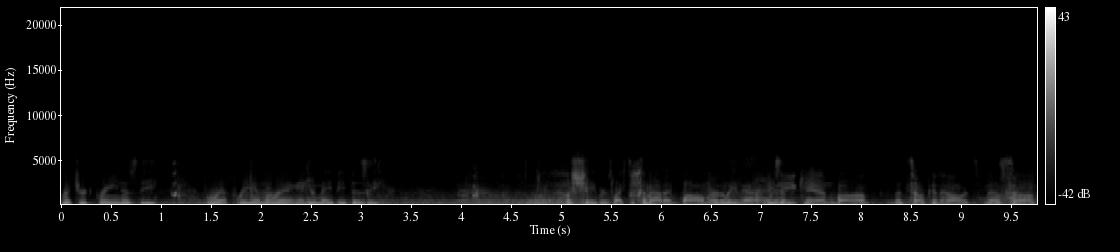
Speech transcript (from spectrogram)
Richard Green is the referee in the ring, and he may be busy. But Shavers likes to come out and bomb early now. He's he can bomb, but so can Howard Smith. So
